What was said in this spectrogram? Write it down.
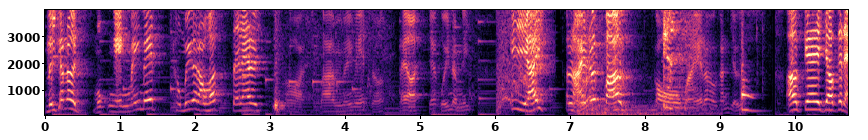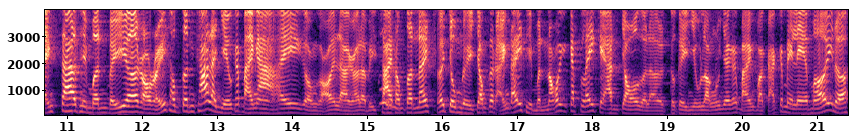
Đi khách ơi một ngàn mấy mét không biết ở đâu hết tay le đi. Rồi ba mươi mấy mét nữa. Đây rồi trái quỷ nằm đi. Cái gì vậy? Lại rất bờ. Con mẹ nó khánh dữ Ok, do cái đoạn sau thì mình bị uh, rò rỉ thông tin khá là nhiều các bạn à. Hay còn gọi là gọi là bị sai thông tin đấy. Nói chung thì trong cái đoạn đấy thì mình nói cái cách lấy cây anh cho gọi là cực kỳ nhiều lần luôn nha các bạn. Và cả cái melee mới nữa.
